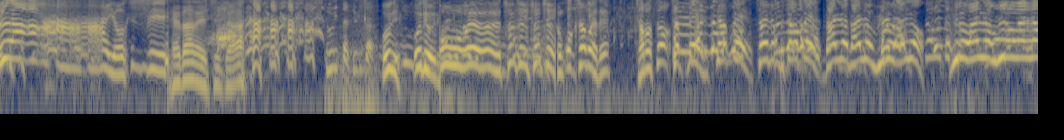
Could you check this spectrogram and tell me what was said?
으아! 역시. 대단해 진짜. 저기 있다 저기 있다. 어디 어디 어디? 오 예, 예, 천천히 천천히. 형꽉 잡아야 돼. 잡았어? 자빼자빼자 이러면 자빼 날려 날려 위로 날려. 위로 날려 위로 날려.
